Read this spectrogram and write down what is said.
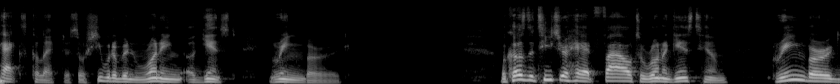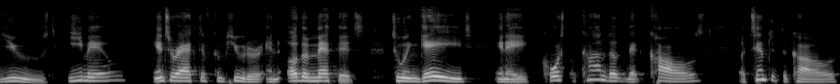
tax collector. So she would have been running against Greenberg. Because the teacher had filed to run against him, Greenberg used email, interactive computer, and other methods to engage in a course of conduct that caused, attempted to cause,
